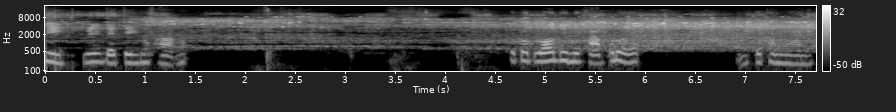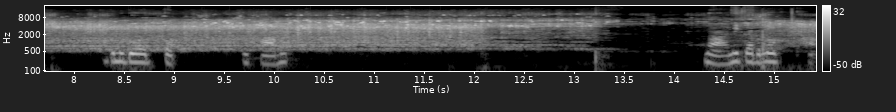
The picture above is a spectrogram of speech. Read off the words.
นี่ไม่ได้แต่เจงกระถางอะก็ล้อดินในขาเขาด้วยอะมันจะทำงานมันจะมีตัวจับสถามอะน่ะนี่กลายเป็นโลกขา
